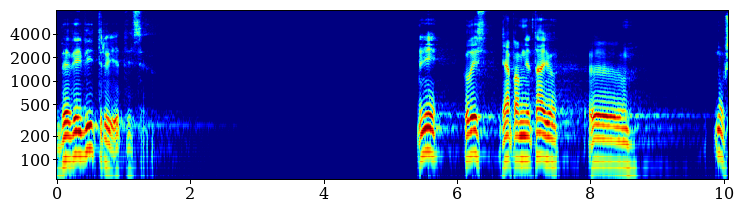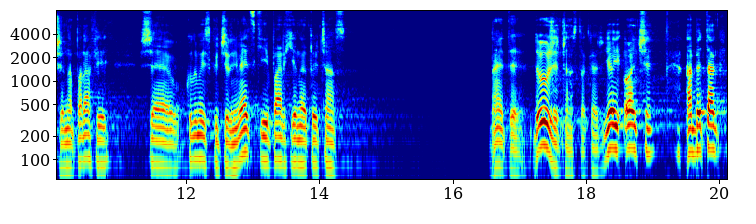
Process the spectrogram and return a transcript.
ви вивітрюєтеся. Мені колись, я пам'ятаю, е, ну, ще на парафії, ще в Коломийсько-Чернівецькій єпархії на той час. Знаєте, дуже часто кажуть, йой, отче, аби так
